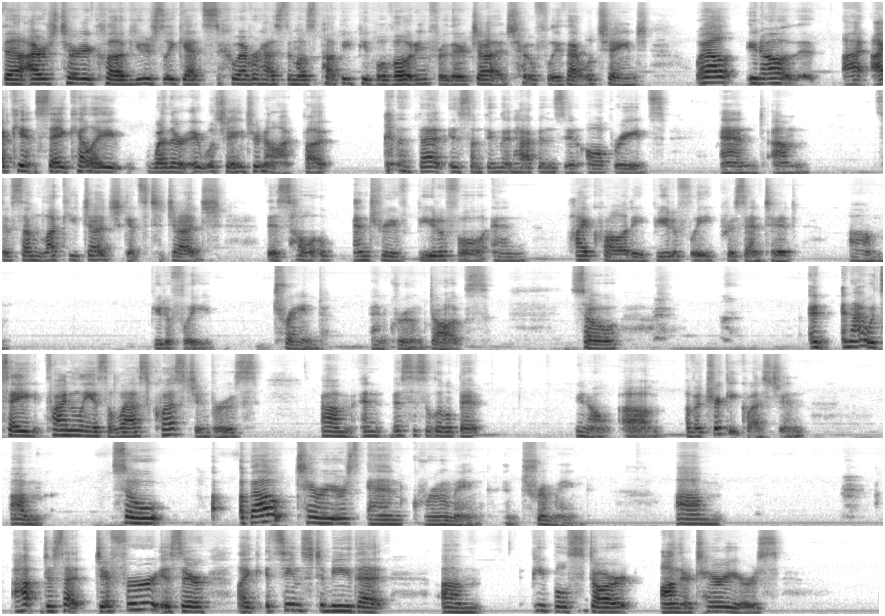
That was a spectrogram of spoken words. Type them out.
the Irish Terrier Club usually gets whoever has the most puppy people voting for their judge. Hopefully that will change. Well, you know, I, I can't say, Kelly, whether it will change or not, but that is something that happens in all breeds. And um, so some lucky judge gets to judge this whole entry of beautiful and high quality, beautifully presented, um, beautifully trained and groomed dogs. So, and, and I would say finally, as the last question, Bruce, um, and this is a little bit, you know, um, of a tricky question. Um, so, about terriers and grooming and trimming, um, how, does that differ? Is there like it seems to me that um, people start on their terriers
